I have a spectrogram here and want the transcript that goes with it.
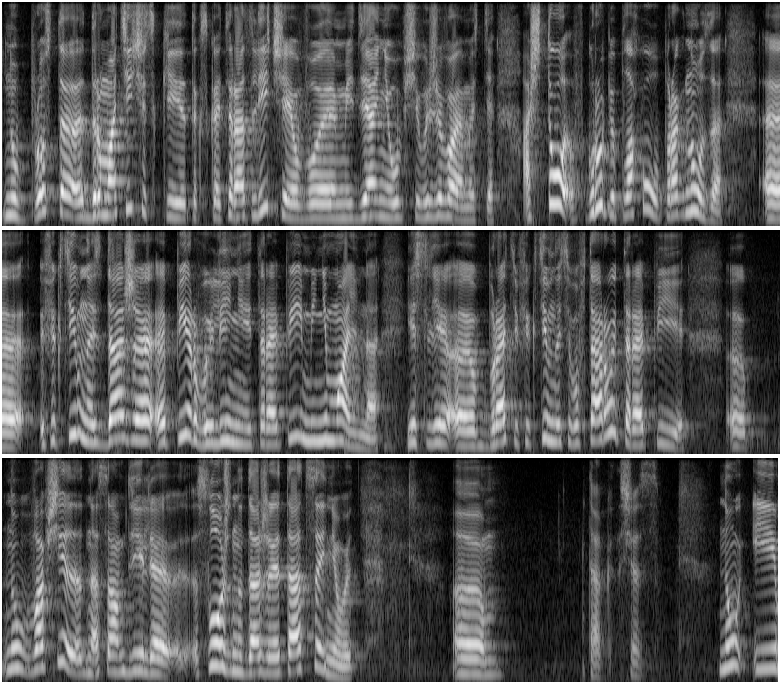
ну, просто драматические, так сказать, различия в медиане общей выживаемости. А что в группе плохого прогноза? Э, эффективность даже э, первой линии терапии минимальна. Если э, брать эффективность во второй терапии, ну, вообще, на самом деле, сложно даже это оценивать. Эм, так, сейчас. Ну и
